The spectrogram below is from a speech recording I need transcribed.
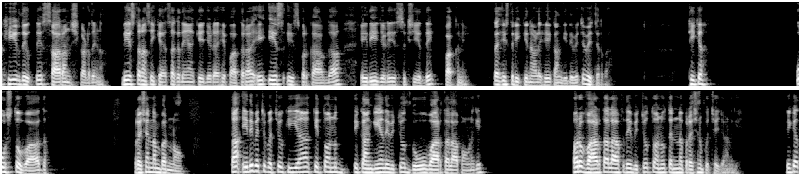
ਅਖੀਰ ਦੇ ਉੱਤੇ ਸਾਰਾਂਸ਼ ਕੱਢ ਦੇਣਾ। ਵੀ ਇਸ ਤਰ੍ਹਾਂ ਅਸੀਂ ਕਹਿ ਸਕਦੇ ਹਾਂ ਕਿ ਜਿਹੜਾ ਇਹ ਪਾਤਰ ਆ, ਇਹ ਇਸ ਇਸ ਪ੍ਰਕਾਰ ਦਾ ਇਹਦੀ ਜਿਹੜੀ ਸ਼ਖਸੀਅਤ ਦੇ ਪੱਖ ਨੇ। ਤਾਂ ਇਸ ਤਰੀਕੇ ਨਾਲ ਇਹ ਇਕਾਂਗੀ ਦੇ ਵਿੱਚ ਵਿਚਰਦਾ। ਠੀਕ ਆ? ਉਸ ਤੋਂ ਬਾਅਦ ਪ੍ਰਸ਼ਨ ਨੰਬਰ 9 ਤਾਂ ਇਹਦੇ ਵਿੱਚ ਬੱਚੋ ਕੀ ਆ ਕਿ ਤੁਹਾਨੂੰ ਇਕਾਂਗੀਆਂ ਦੇ ਵਿੱਚੋਂ ਦੋ ਵਾਰਤਾਲਾਪ ਆਉਣਗੇ ਔਰ ਵਾਰਤਾਲਾਪ ਦੇ ਵਿੱਚੋਂ ਤੁਹਾਨੂੰ ਤਿੰਨ ਪ੍ਰਸ਼ਨ ਪੁੱਛੇ ਜਾਣਗੇ। ਠੀਕ ਹੈ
